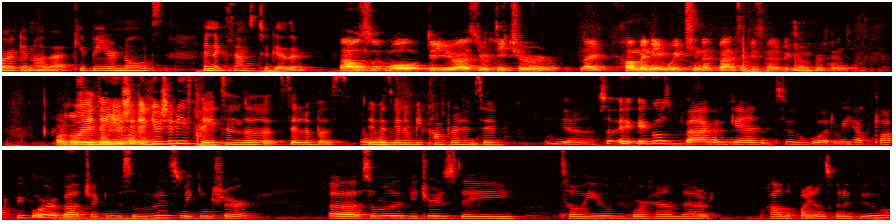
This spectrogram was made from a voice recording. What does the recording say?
work and all that, keeping your notes and exams together. Also, well, do you ask your teacher like how many weeks in advance if it's gonna be mm-hmm. comprehensive? Or does Well, they usually, it usually states in the syllabus if it's Oh. gonna be comprehensive. Yeah. So it, it goes back again to what we have talked before about checking the syllabus, making sure. Uh, some of the teachers they tell you beforehand that how the final is gonna do.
